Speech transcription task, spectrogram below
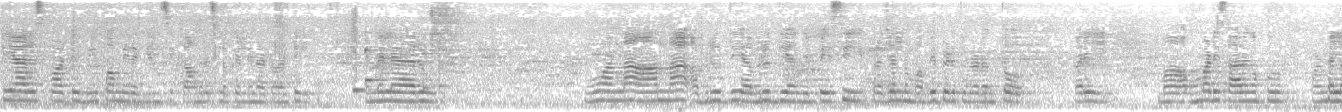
టీఆర్ఎస్ పార్టీ బీఫామ్ మీద గెలిచి కాంగ్రెస్లోకి వెళ్ళినటువంటి ఎమ్మెల్యే గారు అన్న ఆ అన్న అభివృద్ధి అభివృద్ధి అని చెప్పేసి ప్రజలను మభ్యపెడుతుండడంతో మరి మా ఉమ్మడి సారంగపూర్ మండల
